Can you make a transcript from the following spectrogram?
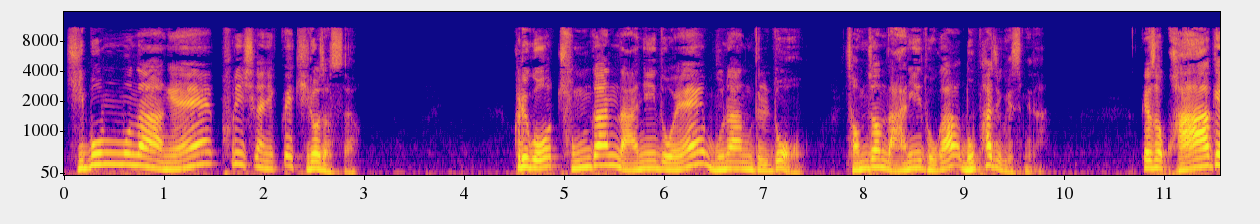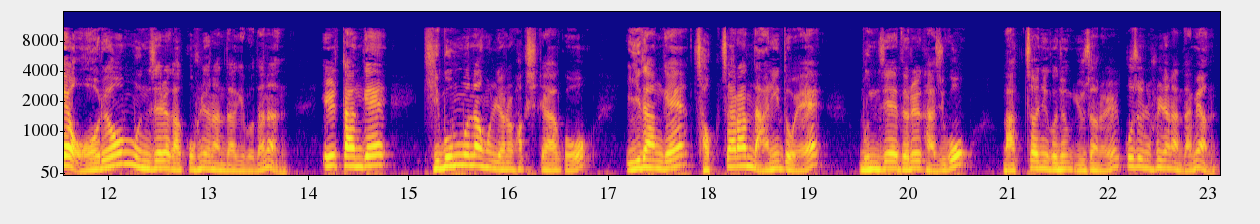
기본 문항의 풀이 시간이 꽤 길어졌어요. 그리고 중간 난이도의 문항들도 점점 난이도가 높아지고 있습니다. 그래서 과하게 어려운 문제를 갖고 훈련한다기보다는 1단계 기본 문항 훈련을 확실히 하고 2단계 적절한 난이도의 문제들을 가지고 막전이 근육 유전을 꾸준히 훈련한다면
